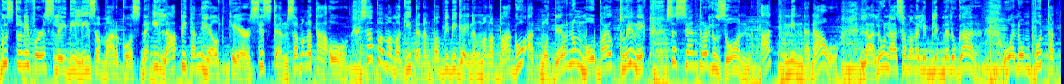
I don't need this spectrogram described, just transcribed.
Gusto ni First Lady Lisa Marcos na ilapit ang healthcare system sa mga tao sa pamamagitan ng pagbibigay ng mga bago at modernong mobile clinic sa Central Luzon at Mindanao, lalo na sa mga liblib na lugar. 83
